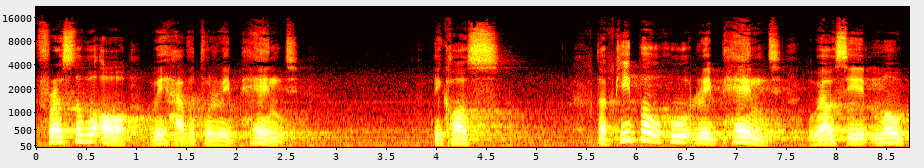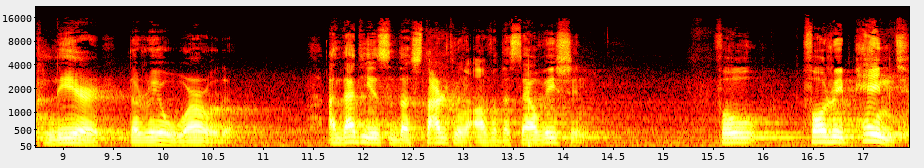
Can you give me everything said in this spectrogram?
first of all, we have to repent because the people who repent will see more clear the real world. And that is the starting of the salvation. For, for repent,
